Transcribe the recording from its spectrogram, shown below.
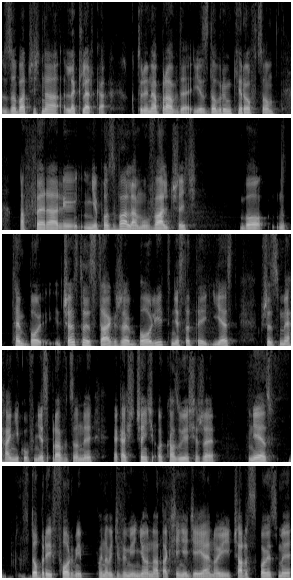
zobaczyć na Leclerca, który naprawdę jest dobrym kierowcą, a Ferrari nie pozwala mu walczyć, bo no, ten często jest tak, że bolid niestety jest przez mechaników niesprawdzony. Jakaś część okazuje się, że nie jest w, w dobrej formie, powinna być wymieniona. Tak się nie dzieje. No i Charles powiedzmy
